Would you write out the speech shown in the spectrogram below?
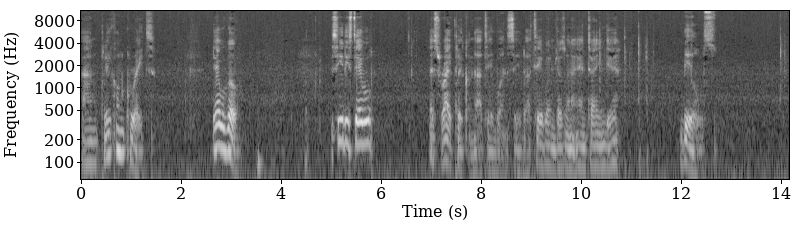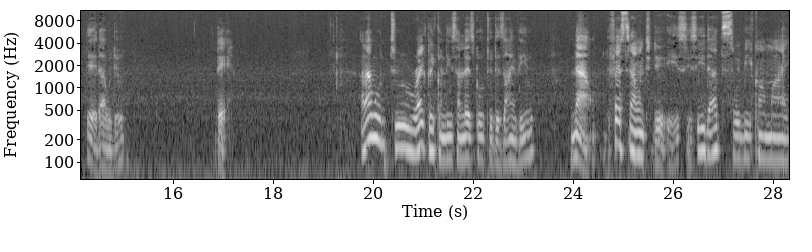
And click on create. There we go. You see this table? Let's right click on that table and save that table. I'm just gonna enter in there. Bills. Yeah that will do. There and I'm going to right click on this and let's go to design view. Now the first thing I want to do is you see that will become my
